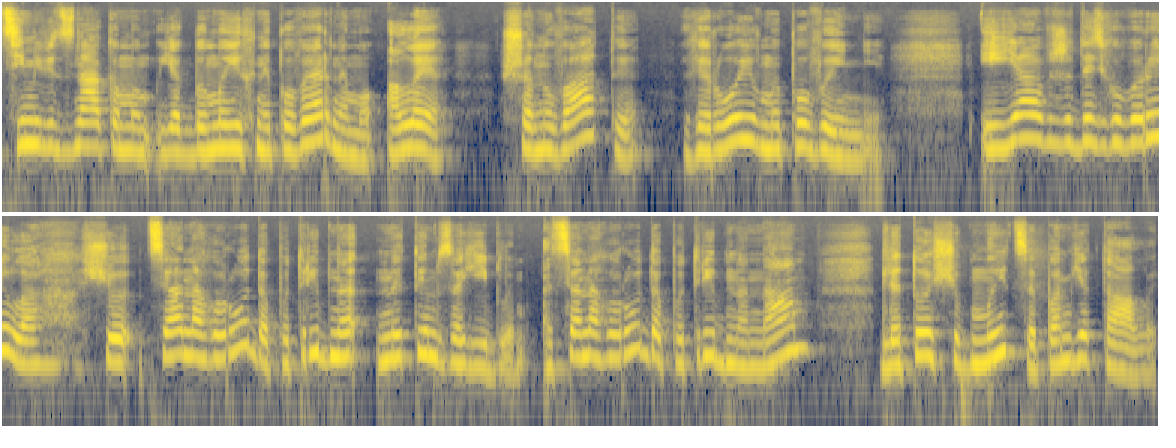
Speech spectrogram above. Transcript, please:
цими відзнаками, якби ми їх не повернемо, але шанувати героїв ми повинні. І я вже десь говорила, що ця нагорода потрібна не тим загиблим, а ця нагорода потрібна нам для того, щоб ми це пам'ятали.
